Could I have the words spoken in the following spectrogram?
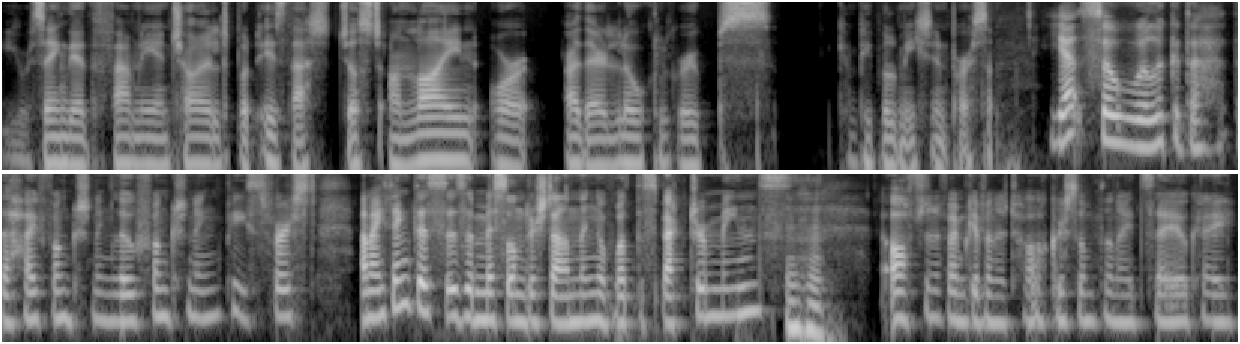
you were saying they're the family and child, but is that just online or are there local groups? Can people meet in person? Yeah, so we'll look at the the high functioning, low functioning piece first. And I think this is a misunderstanding of what the spectrum means. Mm-hmm. Often if I'm giving a talk or something, I'd say, okay,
